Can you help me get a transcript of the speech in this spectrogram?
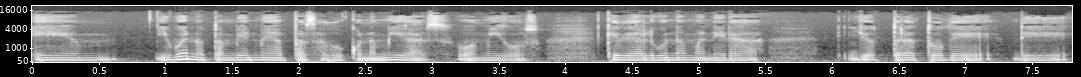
Em, y bueno, también me ha pasado con amigas o amigos que de alguna manera yo trato de, de,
